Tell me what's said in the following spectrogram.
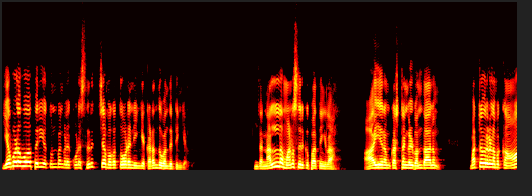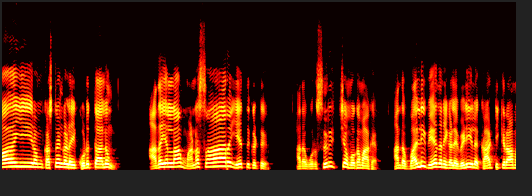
எவ்வளவோ பெரிய துன்பங்களை கூட சிரிச்ச முகத்தோடு நீங்கள் கடந்து வந்துட்டீங்க. இந்த நல்ல மனசு இருக்குது பார்த்தீங்களா ஆயிரம் கஷ்டங்கள் வந்தாலும் மற்றவர்கள் நமக்கு ஆயிரம் கஷ்டங்களை கொடுத்தாலும் அதையெல்லாம் மனசார ஏற்றுக்கிட்டு அதை ஒரு சிரிச்ச முகமாக அந்த வலி வேதனைகளை வெளியில் காட்டிக்கிறாம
